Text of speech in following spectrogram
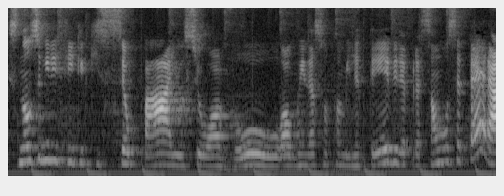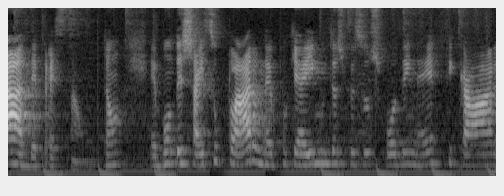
Isso não significa que seu pai ou seu avô ou alguém da sua família teve depressão, você terá depressão. Então, é bom deixar isso claro, né? Porque aí muitas pessoas podem né, ficar,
